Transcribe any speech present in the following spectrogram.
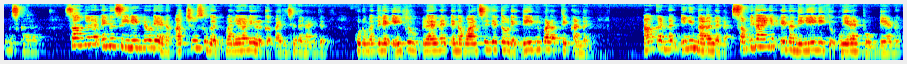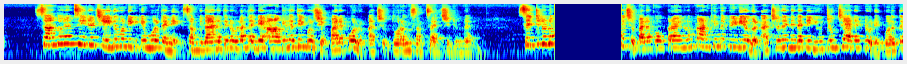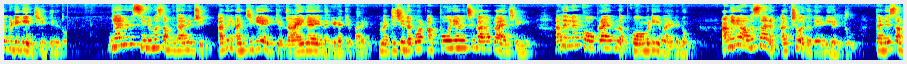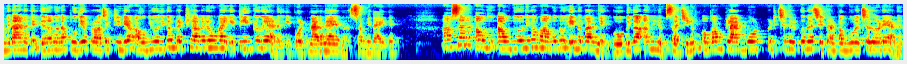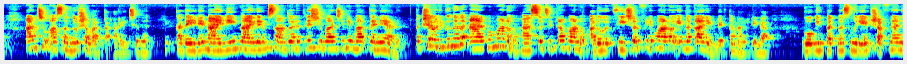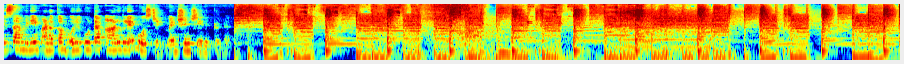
നമസ്കാരം. സാന്ത്വനം എന്ന സീരിയലിലൂടെയാണ് അച്ചു സുഗത് മലയാളികൾക്ക് പരിചിതനായത്. കുടുംബത്തിലെ ഏറ്റവും ഇളയവൻ എന്ന വാത്സല്യത്തോടെ ദേവി വളർത്തിയ കണ്ണൻ. ആ കണ്ണൻ ഇനി നടന്നില്ല സംവിധായകൻ എന്ന നിലയിലേക്ക് ഉയരാൻ പോവുകയാണ്. സാന്ത്വനം സീരിയൽ ചെയ്തുകൊണ്ടിരിക്കുമ്പോൾ തന്നെ സംവിധാനത്തിനുള്ള തന്റെ ആഗ്രഹത്തെക്കുറിച്ച് പലപ്പോഴും അച്ചു തുറന്നു സംസാരിച്ചിട്ടുണ്ട്. സെറ്റിലുള്ള വെച്ച് പല കോപ്രായങ്ങളും കാണിക്കുന്ന വീഡിയോകൾ അച്ചു തന്നെ തന്റെ യൂട്യൂബ് ചാനലിലൂടെ പുറത്തുവിടുകയും ചെയ്തിരുന്നു. ഞാനൊരു സിനിമ സംവിധാനം ചെയ്യും. അതിൽ അഞ്ജലിയായിരിക്കും നായിക എന്ന് ഇടയ്ക്ക് പറയും. മറ്റു ചിലപ്പോൾ അപ്പുവിനെ വെച്ച് കഥ പ്ലാൻ ചെയ്യും. അതെല്ലാം കോപ്രായങ്ങളും കോമഡിയുമായിരുന്നു. അങ്ങനെ അവസാനം അച്ചു അത് നേടിയെടുത്തു. തന്റെ സംവിധാനത്തിൽ ഇറങ്ങുന്ന പുതിയ പ്രോജക്റ്റിന്റെ ഔദ്യോഗിക പ്രഖ്യാപനവുമായി എത്തിയിരിക്കുകയാണ് ഇപ്പോൾ നടനായിരുന്ന സംവിധായകൻ. അവസാനം ഔദ്യോ- ഔദ്യോഗികമാകുന്നു എന്ന് പറഞ്ഞ് ഗോപിക അനിലും സച്ചിനും ഒപ്പം ക്ലാബ് ബോർഡ് പിടിച്ചു നിൽക്കുന്ന ചിത്രം പങ്കുവച്ചതോടെയാണ് അഞ്ചു ആ സന്തോഷ വാർത്ത അറിയിച്ചത്. കഥയിലെ നായികയും നായകനും സാന്ത്വനത്തിലെ ശിവാഞ്ജലിമാർ തന്നെയാണ്. പക്ഷെ ഒരുക്കുന്നത് ആൽബമാണോ ഹാസ്യ ചിത്രമാണോ അതോ ഫീച്ചർ ഫിലിമാണോ എന്ന കാര്യം വ്യക്തമായിട്ടില്ല. ഗോവിന്ദ് പത്മസൂര്യയും ഷഫ്ന നിസാമിനെയും അടക്കം ഒരു കൂട്ടം ആളുകളെ പോസ്റ്റിൽ മെൻഷൻ ചെയ്തിട്ടുണ്ട്.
